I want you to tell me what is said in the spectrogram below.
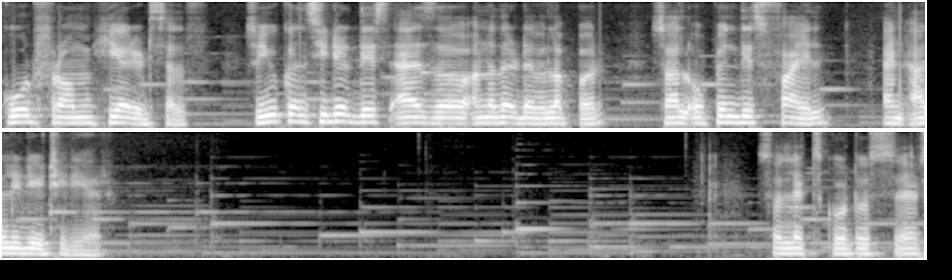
code from here itself. So you consider this as uh, another developer. So i'll open this file and i'll edit it here. So let's go to search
